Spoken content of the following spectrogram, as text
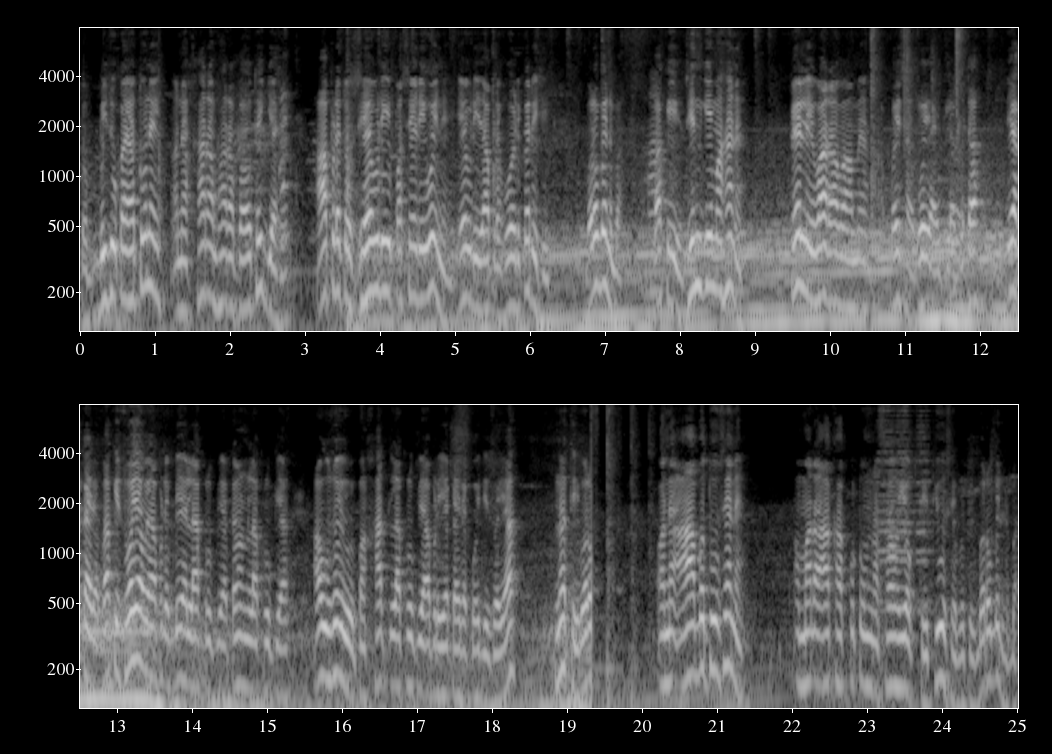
તો બીજું કાંઈ હતું નહીં અને સારામાં સારા ભાવ થઈ ગયા છે. આપણે તો જેવડી પસેડી હોય ને એવડી આપણે હોડ કરી છે. બરોબર ને બા? બાકી જિંદગીમાં છે ને પહેલી વાર આવા અમે પૈસા જોયા એટલે બધા. એકારે બાકી જોયા હોય આપણે બે લાખ રૂપિયા ત્રણ લાખ રૂપિયા. આવું જોયું હોય પણ સાત લાખ રૂપિયા આપણે એકારે કોઈ દી જોયા નથી બરોબર? અને આ બધું છે ને અમારા આખા કુટુંબના સહયોગથી થયું છે બધું બરોબર ને બા?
